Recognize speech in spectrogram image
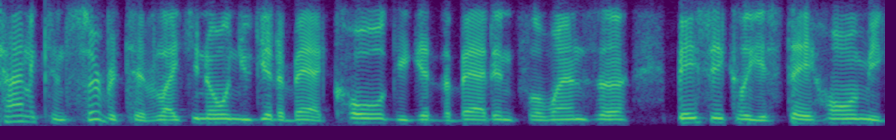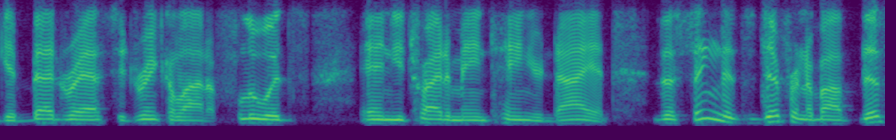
kind of conservative. Like, you know, when you get a bad cold, you get the bad influenza. Basically, you stay home, you get bed rest, you drink a lot of fluids, and you try to maintain your diet. The thing that's different about this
